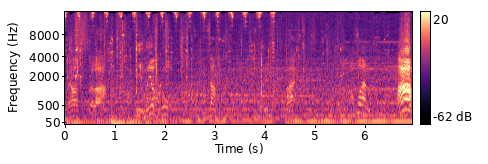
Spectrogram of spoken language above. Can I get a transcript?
我要死了！你们要给我陪葬，来，划算了啊！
